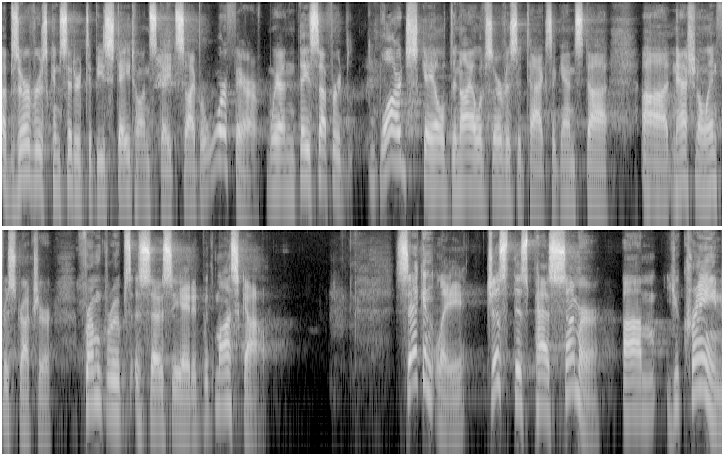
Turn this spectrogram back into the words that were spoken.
observers considered to be state-on-state -state cyber warfare, when they suffered large-scale denial-of-service attacks against uh, uh, national infrastructure from groups associated with Moscow. Secondly, just this past summer, um, Ukraine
